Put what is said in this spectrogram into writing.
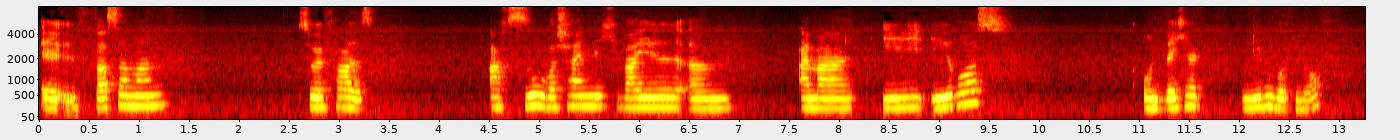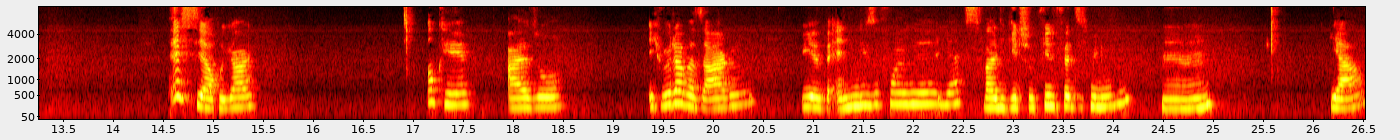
11 Wassermann, 12 Hades. Ach so, wahrscheinlich, weil ähm, einmal e Eros und welcher Nebengott noch? Ist ja auch egal. Okay, also ich würde aber sagen, wir beenden diese Folge jetzt, weil die geht schon 44 Minuten. Mhm. Ja,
